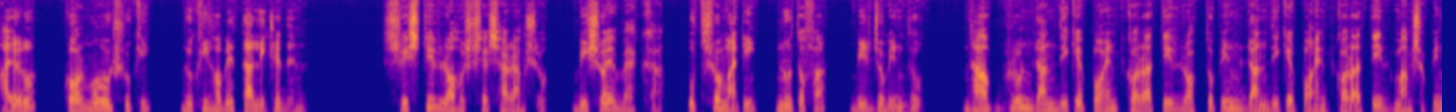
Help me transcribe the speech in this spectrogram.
আয়ু, কর্ম ও সুখী, দুঃখী হবে তা লিখে দেন। সৃষ্টির রহস্যের সারাংশ, বিষয়ে ব্যাখ্যা, উৎস মাটি, নুতফা, বীর্যবিন্দু, ধাপ ভ্রূণ ডান দিকে পয়েন্ট করা তীর রক্তপিন ডান দিকে পয়েন্ট করা তীর মাংসপিন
